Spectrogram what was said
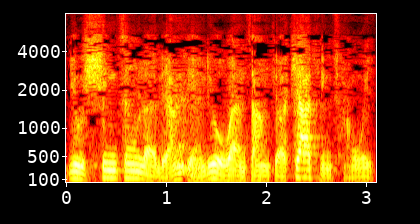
又新增了两点六万张叫家庭床位。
